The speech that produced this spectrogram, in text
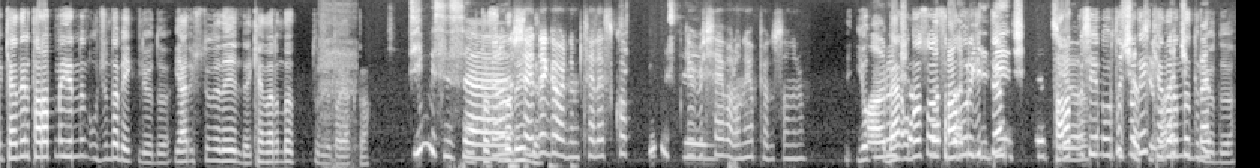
e, kendini taratma yerinin ucunda bekliyordu. Yani üstünde değildi. Kenarında duruyordu ayakta. Değil misin sen? Ortasında Ben onu değildi. şeyde gördüm. Teleskop Değil misin? gibi bir şey var. Onu yapıyordu sanırım. Yok Harun ben ondan sonra Çakmak'la sağa doğru bildiğin gittim. şey atıyor. Taratma şeyin ortasında değil atıyor bana kenarında çünkü ben- duruyordu.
